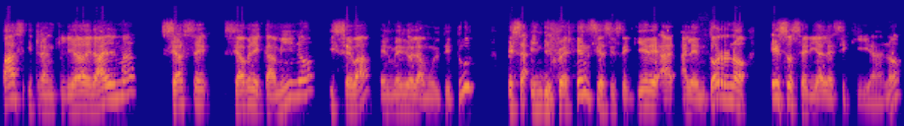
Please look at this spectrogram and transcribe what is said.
paz y tranquilidad del alma, se hace, se abre camino y se va en medio de la multitud. Esa indiferencia, si se quiere, al entorno, eso sería la psiquía, ¿no?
